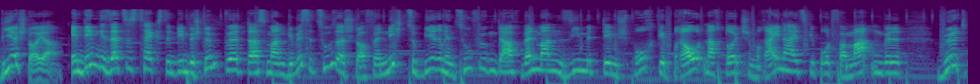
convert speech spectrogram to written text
Biersteuer. In dem Gesetzestext, in dem bestimmt wird, dass man gewisse Zusatzstoffe nicht zu Bieren hinzufügen darf, wenn man sie mit dem Spruch gebraut nach deutschem Reinheitsgebot vermarkten will, wird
